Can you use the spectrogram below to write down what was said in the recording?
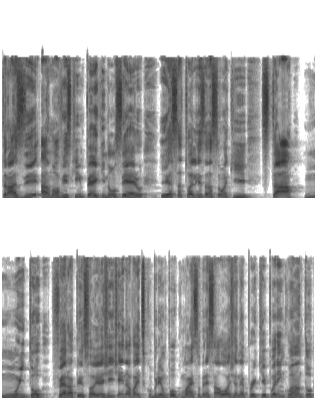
trazer a nova skin pack. Então, sério, essa atualização aqui está muito fera, pessoal. E a gente ainda vai descobrir um pouco mais sobre essa loja, né? Porque por enquanto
